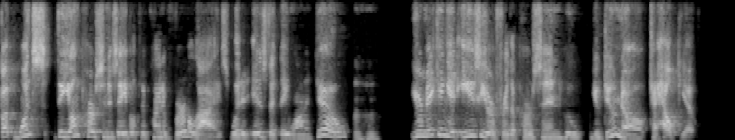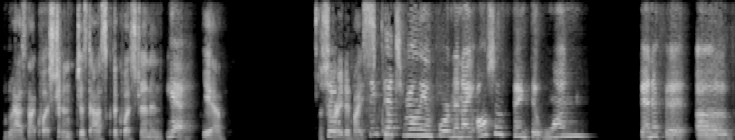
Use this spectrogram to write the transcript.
But once the young person is able to kind of verbalize what it is that they want to do, mm-hmm. you're making it easier for the person who you do know to help you. Ask that question. Just ask the question and yeah. Yeah. That's so great advice. I think that's really important. And I also think that one benefit of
